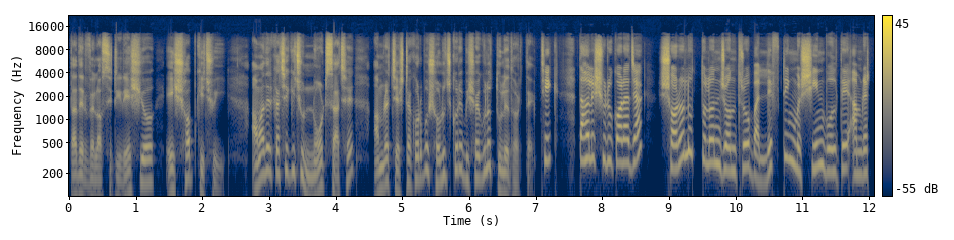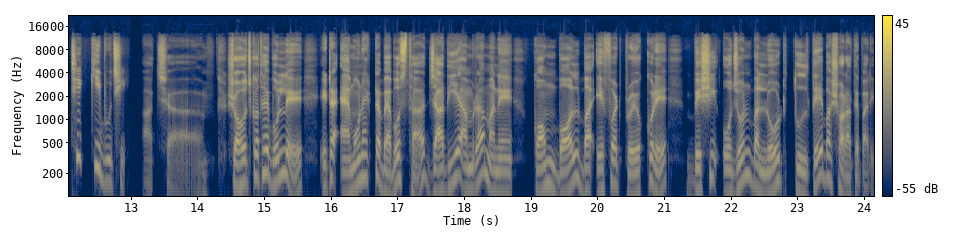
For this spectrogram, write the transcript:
তাদের ভেলোসিটি রেশিও এই সব কিছুই। আমাদের কাছে কিছু নোটস আছে আমরা চেষ্টা করব সরুজ করে বিষয়গুলো তুলে ধরতে। ঠিক তাহলে শুরু করা যাক। সরল উত্তোলন যন্ত্র বা লিফটিং মেশিন বলতে আমরা ঠিক কি বুঝি? আচ্ছা সহজ কথায় বললে এটা এমন একটা ব্যবস্থা যা দিয়ে আমরা মানে কম বল বা এফর্ট প্রয়োগ করে বেশি ওজন বা লোড তুলতে বা সরাতে পারি।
